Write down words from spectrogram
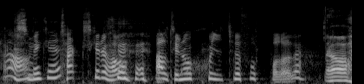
Tack så mycket. Tack ska du ha. Alltid någon skit med fotboll eller? Ja.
